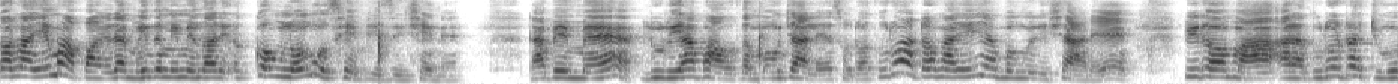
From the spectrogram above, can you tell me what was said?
တော်လှန်ရေးမှာပါနေတဲ့မင်းသမီးမင်းသားတွေအကုန်လုံးကိုဆင်ပြေစေချင်တယ်ဒါပေမဲ့လူတွေကဘာကိုသမုတ်ကြလဲဆိုတော့သူတို့ကတော်လှန်ရေးရန်ပုံငွေတွေရှာတယ်ပြီးတော့မှအဲ့ဒါသူတို့အတွက်ကြိုး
